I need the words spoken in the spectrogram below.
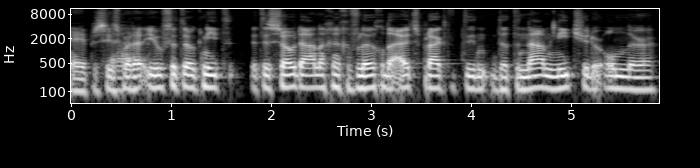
Nee, precies. Maar dat, je hoeft het ook niet. Het is zodanig een gevleugelde uitspraak dat de, dat de naam Nietzsche eronder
